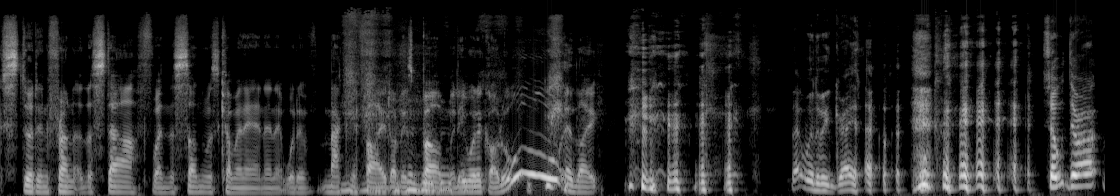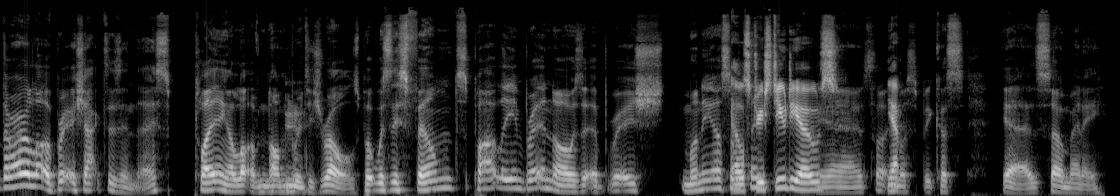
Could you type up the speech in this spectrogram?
stood in front of the staff when the sun was coming in, and it would have magnified on his bum, and he would have gone ooh, and like That would have been great. so there are there are a lot of British actors in this playing a lot of non-British hmm. roles. But was this filmed partly in Britain, or was it a British money or something? Elstree Studios. Yeah, I thought Yep. it must because yeah, there's so many.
